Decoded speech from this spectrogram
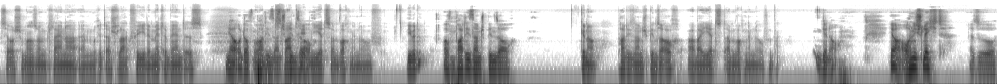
Was ja auch schon mal so ein kleiner ähm, Ritterschlag für jede Metalband ist. Ja, und auf dem Partisan und zwar spielen sie auch. jetzt am Wochenende auf. Wie bitte? Auf dem Partisan spielen sie auch. Genau. Partisan spielen sie auch, aber jetzt am Wochenende auf dem Wacken. Genau. Ja, auch nicht schlecht. Also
